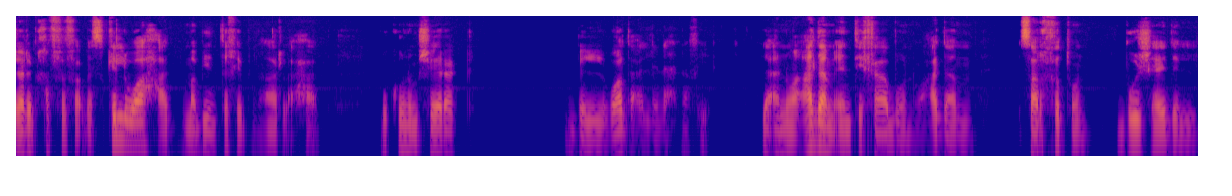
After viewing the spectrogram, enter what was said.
بجرب خففها بس كل واحد ما بينتخب نهار الأحد بكون مشارك بالوضع اللي نحن فيه. لأنه عدم انتخابهم وعدم صرختهم بوجه هيدي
